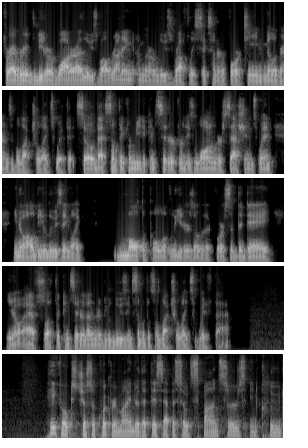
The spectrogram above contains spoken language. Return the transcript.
for every liter of water I lose while running, I'm going to lose roughly 614 milligrams of electrolytes with it. So that's something for me to consider for these longer sessions when, you know, I'll be losing like multiple of liters over the course of the day. You know, I also have to consider that I'm going to be losing some of those electrolytes with that. Hey folks, just a quick reminder that this episode's sponsors include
